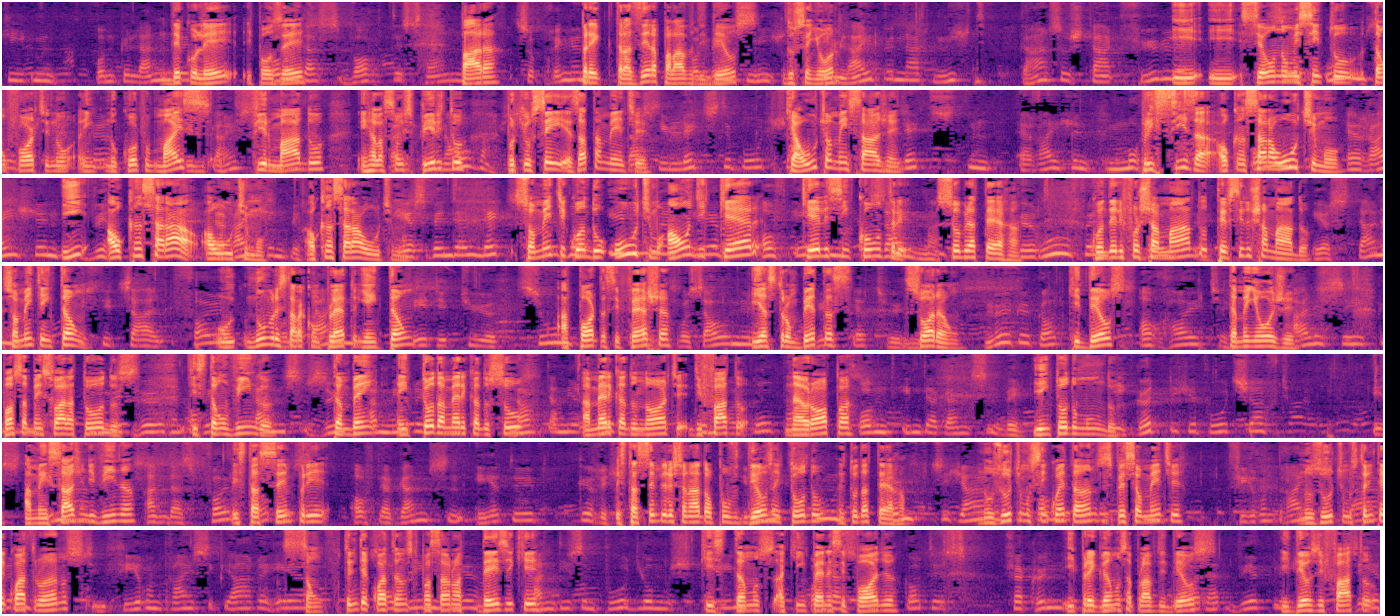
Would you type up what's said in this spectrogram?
decolei e pousei para trazer a palavra de Deus, do Senhor, e, e, se eu não me sinto tão forte no, no corpo, mais firmado em relação ao espírito, porque eu sei exatamente que a última mensagem precisa alcançar ao último e alcançará ao último. Alcançará ao último. Somente quando o último, aonde quer que ele se encontre sobre a terra, quando ele for chamado, ter sido chamado, somente então o número estará completo e então a porta se fecha e as trombetas soarão. Que Deus também hoje possa abençoar a todos que estão vindo também em toda a América do Sul, América do Norte, de fato na Europa e em todo o mundo. A mensagem divina está sempre está sempre direcionado ao povo de Deus em, todo, em toda a terra. Nos últimos 50 anos, especialmente nos últimos 34 anos, são 34 anos que passaram desde que, que estamos aqui em pé nesse pódio e pregamos a palavra de Deus, e Deus de fato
